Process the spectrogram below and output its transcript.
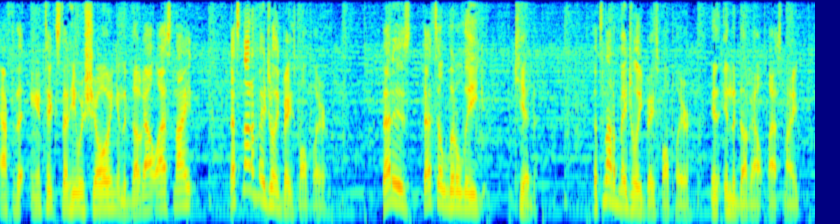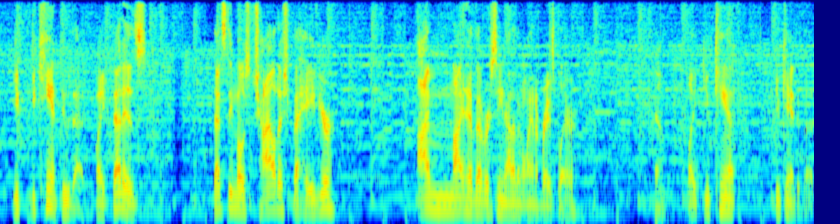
after the antics that he was showing in the dugout last night, that's not a Major League Baseball player. That is that's a little league kid. That's not a Major League Baseball player in, in the dugout last night. You you can't do that. Like that is that's the most childish behavior I might have ever seen out of an Atlanta Braves player. Yeah. Like you can't you can't do that.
